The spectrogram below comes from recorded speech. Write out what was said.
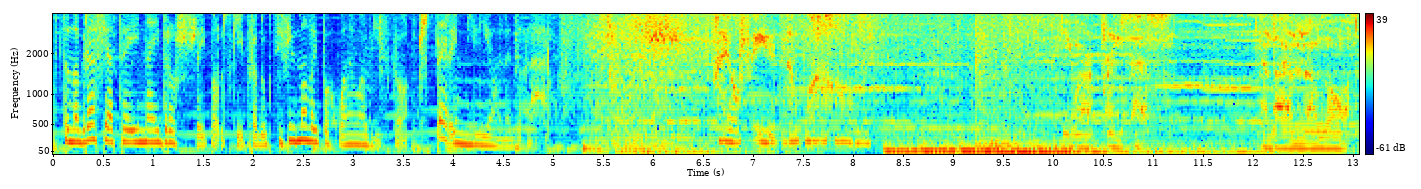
Scenografia tej najdroższej polskiej produkcji filmowej pochłonęła blisko 4 miliony dolarów. I offer you the world. You are a princess, and I am no lord.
